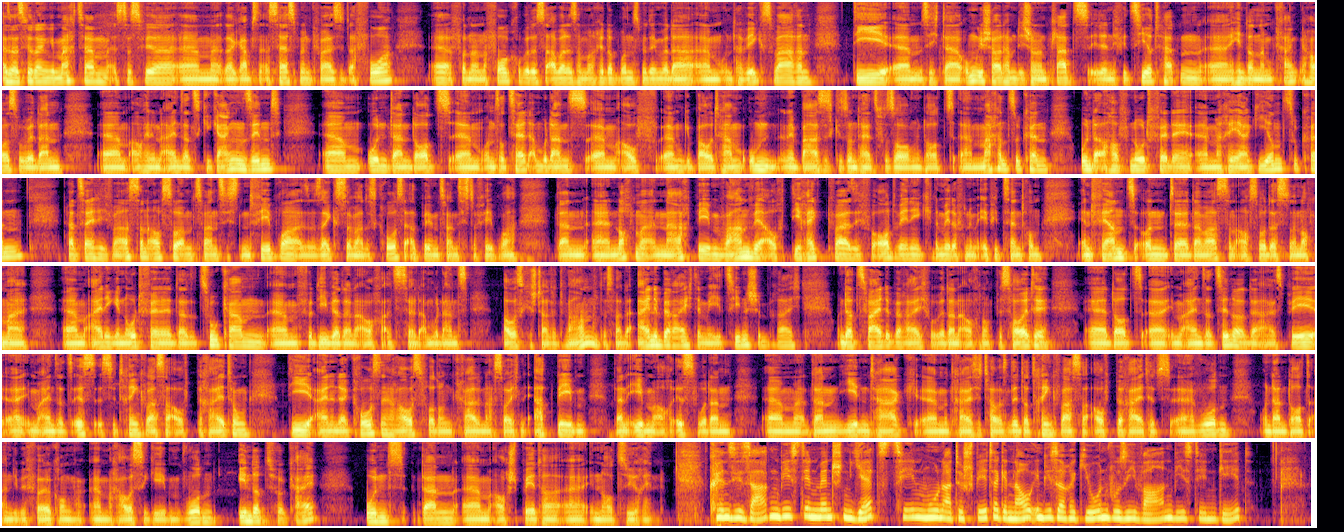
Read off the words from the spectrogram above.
Also was wir dann gemacht haben, ist, dass wir, ähm, da gab es ein Assessment quasi davor äh, von einer Vorgruppe des Arbeitersamariterbunds, mit dem wir da ähm, unterwegs waren, die ähm, sich da umgeschaut haben, die schon einen Platz identifiziert hatten äh, hinter einem Krankenhaus, wo wir dann ähm, auch in den Einsatz gegangen sind ähm, und dann dort ähm, unsere Zeltambulanz ähm, aufgebaut haben, um eine Basisgesundheitsversorgung dort ähm, machen zu können und auch auf Notfälle ähm, reagieren zu können. Tatsächlich war es dann auch so am 20. Februar, also 6. war das große Erdbeben, 20. Februar, dann äh, nochmal ein Nachbeben, waren wir auch direkt quasi vor Ort, wenige Kilometer von dem Epizentrum entfernt. Und äh, da war es dann auch so, dass da nochmal ähm, einige Notfälle dazu kamen, ähm, für die wir dann auch als Zeltambulanz ausgestattet waren. Das war der eine Bereich, der medizinische Bereich. Und der zweite Bereich, wo wir dann auch noch bis heute äh, dort äh, im Einsatz sind oder der ASB äh, im Einsatz ist, ist die Trinkwasseraufbereitung, die eine der großen Herausforderungen gerade nach solchen Erdbeben dann eben auch ist, wo dann, ähm, dann jeden Tag ähm, 30.000 Liter Trinkwasser aufbereitet äh, wurden und dann dort an die Bevölkerung ähm, rausgegeben wurden in der Türkei und dann ähm, auch später äh, in Nordsyrien. Können Sie sagen, wie es den Menschen jetzt, zehn Monate später, genau in dieser Region, wo Sie waren, wie es denen geht?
